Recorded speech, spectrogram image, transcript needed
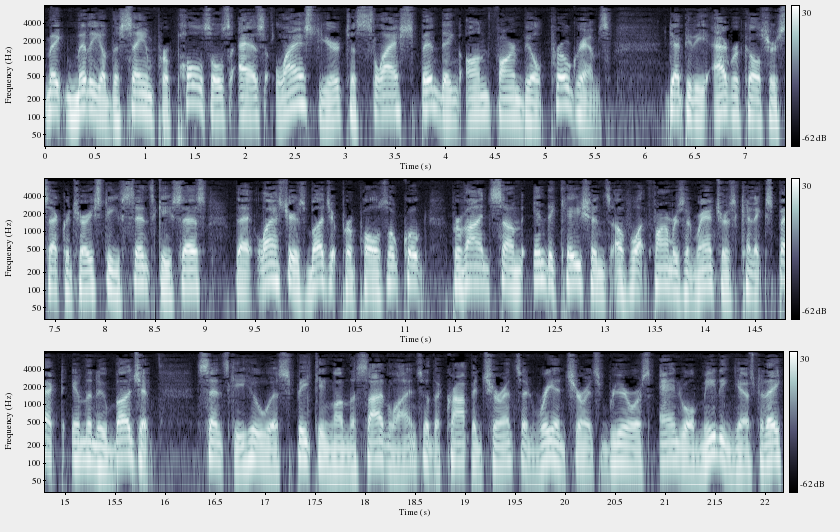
make many of the same proposals as last year to slash spending on farm bill programs. Deputy Agriculture Secretary Steve Censky says that last year's budget proposal, quote, provides some indications of what farmers and ranchers can expect in the new budget. Censky, who was speaking on the sidelines of the Crop Insurance and Reinsurance Bureau's annual meeting yesterday,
